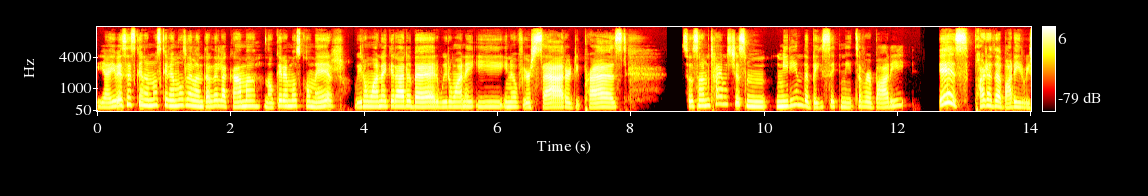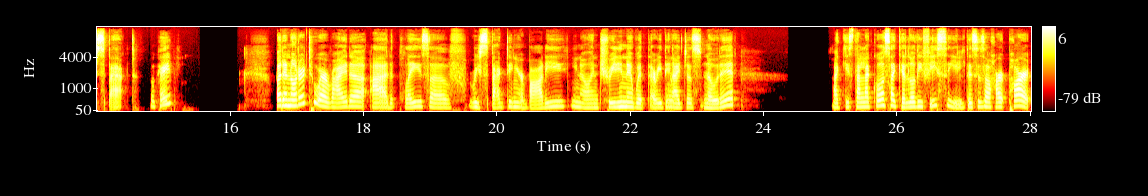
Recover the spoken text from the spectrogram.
Y hay veces que no nos queremos levantar de la cama, no queremos comer. We don't want to get out of bed. We don't want to eat. You know, if you're sad or depressed, So sometimes just meeting the basic needs of our body is part of the body respect. Okay. But in order to arrive at a place of respecting your body, you know, and treating it with everything I just noted, aquí está la cosa, que es lo difícil. This is a hard part.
